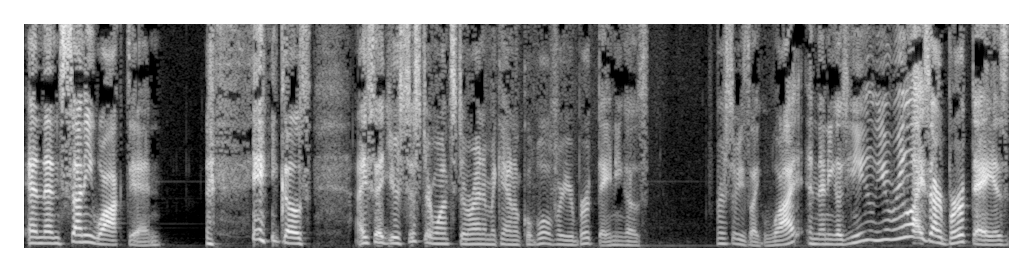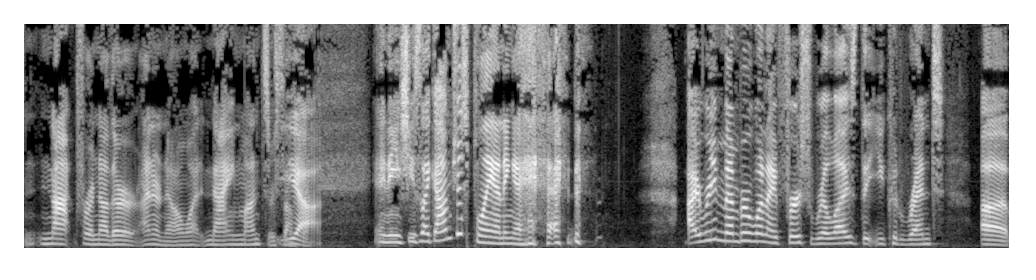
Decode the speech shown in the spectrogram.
And then Sonny walked in. he goes, I said, Your sister wants to rent a mechanical bull for your birthday. And he goes, First of all, he's like, What? And then he goes, You you realize our birthday is not for another, I don't know, what, nine months or something. Yeah. And he, she's like, I'm just planning ahead. I remember when I first realized that you could rent uh,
